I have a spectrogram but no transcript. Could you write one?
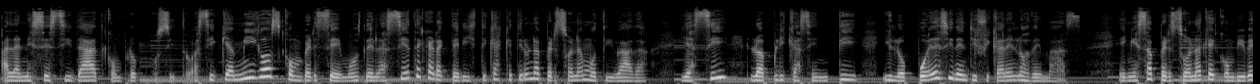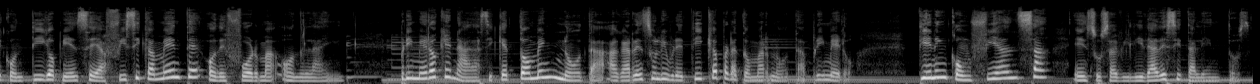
a la necesidad con propósito. Así que amigos, conversemos de las siete características que tiene una persona motivada y así lo aplicas en ti y lo puedes identificar en los demás en esa persona que convive contigo, bien sea físicamente o de forma online. Primero que nada, así que tomen nota, agarren su libretica para tomar nota. Primero, tienen confianza en sus habilidades y talentos.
